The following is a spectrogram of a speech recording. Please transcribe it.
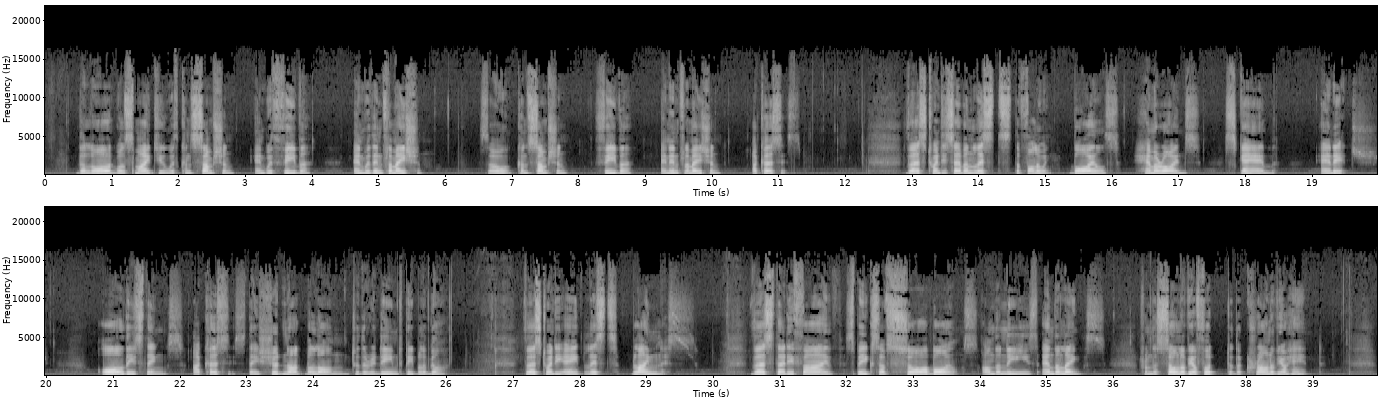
The Lord will smite you with consumption and with fever and with inflammation. So, consumption, fever, and inflammation are curses. Verse 27 lists the following boils, hemorrhoids, scab, and itch. All these things are curses. They should not belong to the redeemed people of God. Verse 28 lists blindness. Verse 35 speaks of sore boils on the knees and the legs, from the sole of your foot to the crown of your head.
